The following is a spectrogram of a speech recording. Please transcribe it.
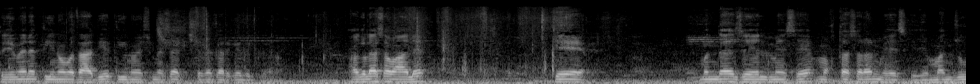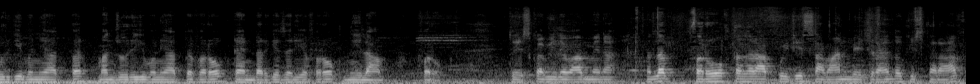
तो ये मैंने तीनों बता दिए, तीनों इसमें से अच्छे से करके लिख लेना अगला सवाल है कि मंदा झेल में से मुख्तसरा भेज कीजिए। मंजूर की बुनियाद पर, मंजूरी की बुनियाद पर फ़रोग टेंडर के ज़रिए फ़रोग नीलाम फ़रोग तो इसका भी जवाब मैंने मतलब फ़रोख्त अगर आप कोई चीज़ सामान बेच रहे हैं तो किस तरह आप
